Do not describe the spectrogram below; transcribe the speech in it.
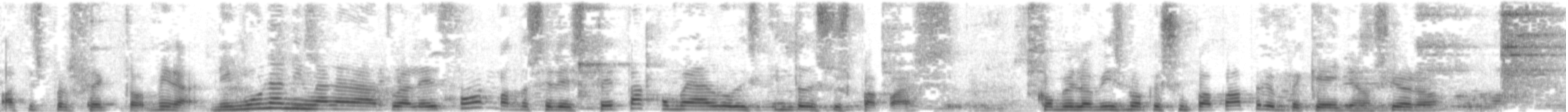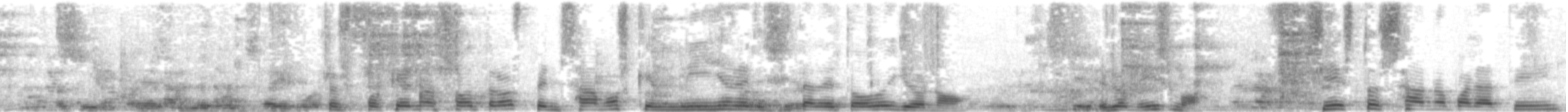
haces perfecto. Mira, ningún animal en la naturaleza, cuando se desteta, come algo distinto de sus papás. Come lo mismo que su papá, pero en pequeño, ¿sí o no? Entonces, ¿por qué nosotros pensamos que el niño necesita de todo y yo no? Es lo mismo. Si esto es sano para ti,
